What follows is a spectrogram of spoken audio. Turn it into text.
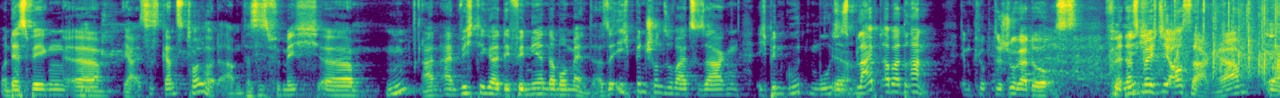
Und deswegen, äh, ja, es ist ganz toll heute Abend. Das ist für mich äh, hm, ein, ein wichtiger, definierender Moment. Also ich bin schon so weit zu sagen, ich bin guten Mutes, Ja. bleibt aber dran im Club de Jugadores. Für Ja, das mich- möchte ich auch sagen, ja. Ja.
